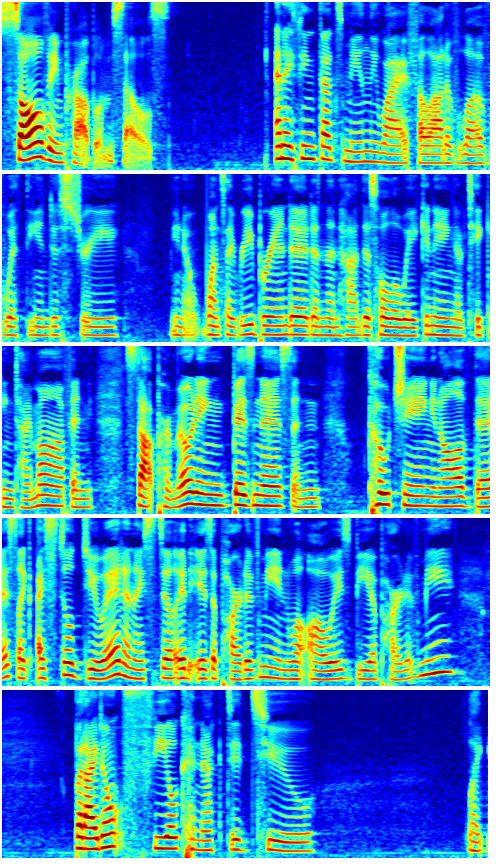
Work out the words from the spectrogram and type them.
Solving problems sells. And I think that's mainly why I fell out of love with the industry you know, once I rebranded and then had this whole awakening of taking time off and stop promoting business and coaching and all of this, like I still do it and I still, it is a part of me and will always be a part of me. But I don't feel connected to like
